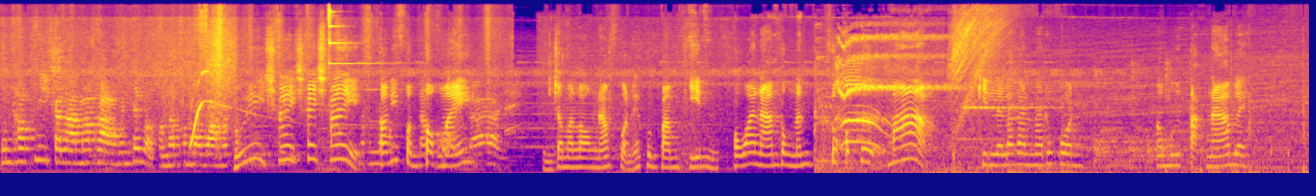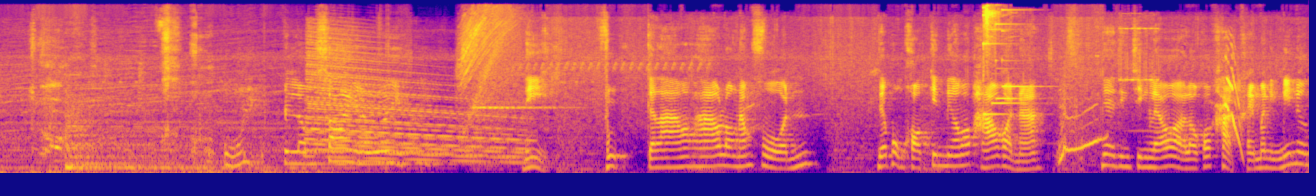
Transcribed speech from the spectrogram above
คุณท็อปมีกะลามะพร้าวไม่ใช่เหรอคุณท็อปเอามาวางไว้เฮ้ยใช่ใช่ใช่ตอนนี้ฝนตกไหมได้ผมจะมาลองน้ำฝนให้คุณปั๊มกิน เพราะว่าน้ำตรงนั้นสกปรกมาก กินเลยแล้วกันนะทุกคน เอามือตักน้ำเลย อุ้ยเป็นลำไส้เลย นี่ฝึกกะลามะพร้าวลองน้ำฝน เดี๋ยวผมขอกินเนื้อมะพร้าวก่อนนะ เนี่ยจริง ๆ แล้วอะเราก็ขาดไขมันอีกนิดนึง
